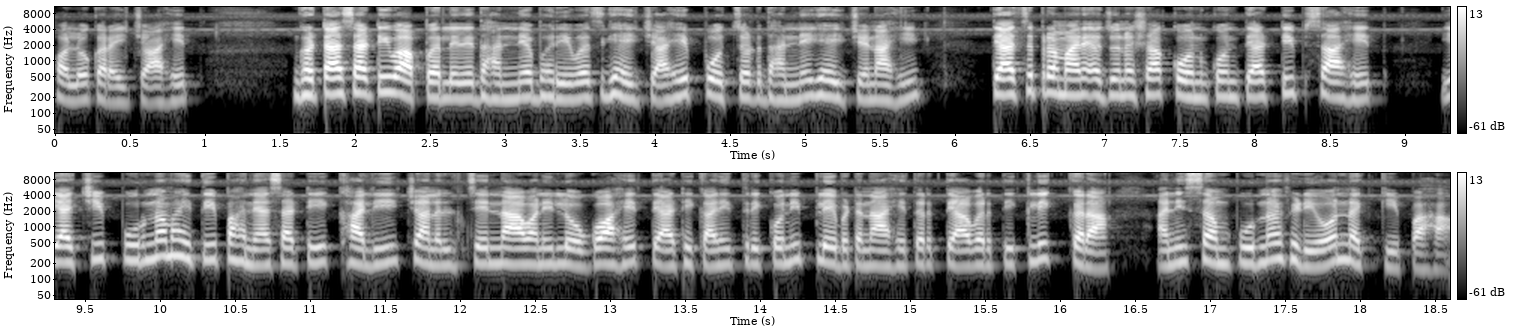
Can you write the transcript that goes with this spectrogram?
फॉलो करायच्या आहेत. घटासाठी वापरलेले धान्य भरीवच घ्यायचे आहे पोचट धान्य घ्यायचे नाही. त्याचप्रमाणे अजून अशा कोणकोणत्या टिप्स आहेत? याची पूर्ण माहिती पाहण्यासाठी खाली चॅनलचे नाव आणि लोगो आहेत. त्या ठिकाणी त्रिकोणी प्ले बटन आहे तर त्यावरती क्लिक करा. आणि संपूर्ण व्हिडिओ नक्की पहा.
